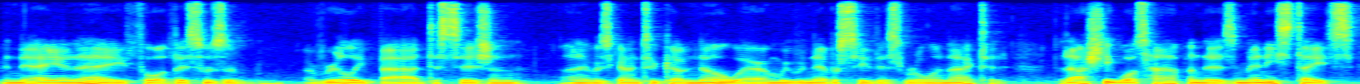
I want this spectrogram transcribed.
in the ANA thought this was a, a, really bad decision and it was going to go nowhere and we would never see this rule enacted. But actually, what's happened is many states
